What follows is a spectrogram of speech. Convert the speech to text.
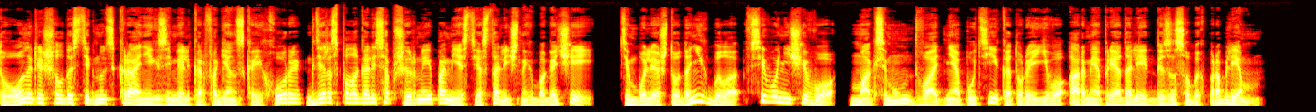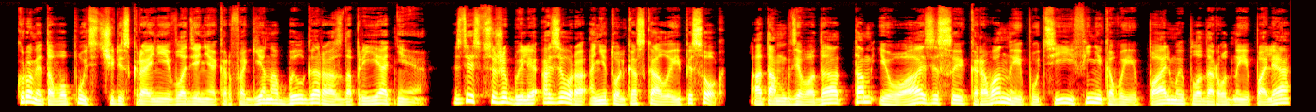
то он решил достигнуть крайних земель Карфагенской хоры, где располагались обширные поместья столичных богачей. Тем более, что до них было всего ничего, максимум два дня пути, которые его армия преодолеет без особых проблем. Кроме того, путь через крайние владения Карфагена был гораздо приятнее. Здесь все же были озера, а не только скалы и песок. А там, где вода, там и оазисы, караванные пути, финиковые пальмы, плодородные поля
